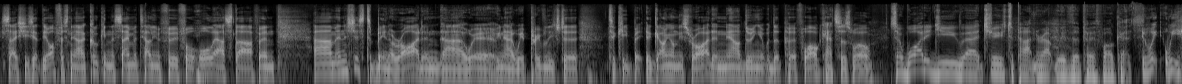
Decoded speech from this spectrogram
so she's at the office now cooking the same Italian food for all our staff. And um, and it's just been a ride, and uh, we're you know we're privileged to to keep going on this ride, and now doing it with the Perth Wildcats as well. So why did you uh, choose to partner up with the Perth Wildcats? We, we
